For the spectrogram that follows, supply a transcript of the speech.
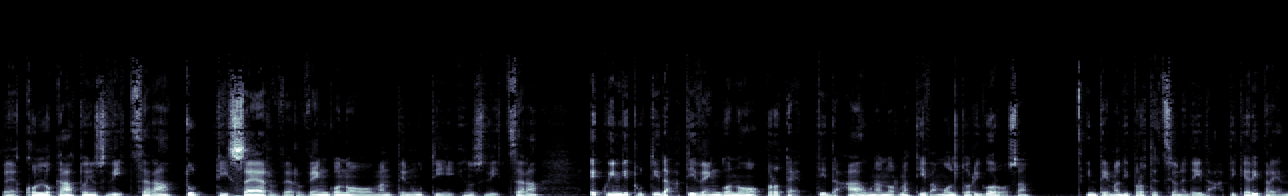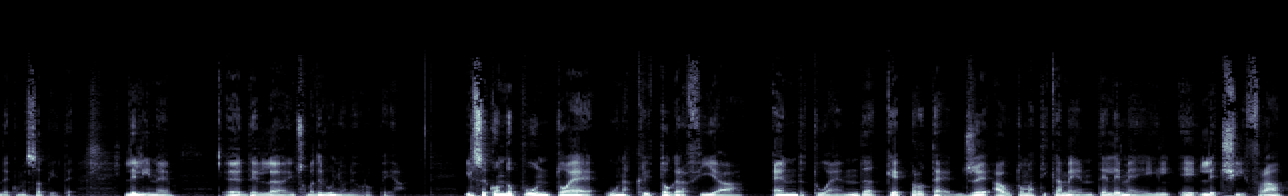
eh, collocato in Svizzera, tutti i server vengono mantenuti in Svizzera e quindi tutti i dati vengono protetti da una normativa molto rigorosa in tema di protezione dei dati, che riprende, come sapete, le linee eh, del, insomma, dell'Unione Europea. Il secondo punto è una crittografia end-to-end che protegge automaticamente le mail e le cifra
